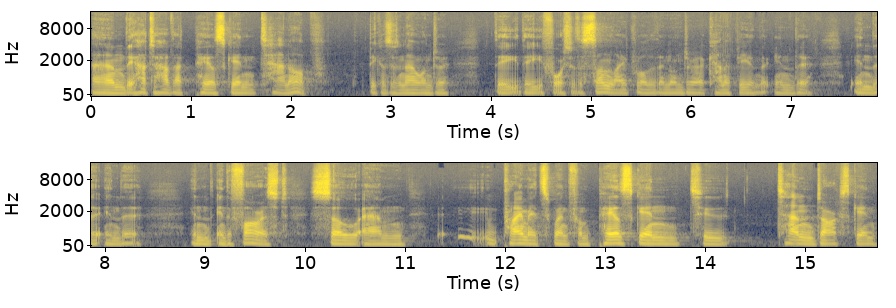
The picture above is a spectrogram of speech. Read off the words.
um, they had to have that pale skin tan up because they're now under the, the force of the sunlight rather than under a canopy in the, in the in the, in the, in, the forest. So um, primates went from pale skin to tan, dark skin,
